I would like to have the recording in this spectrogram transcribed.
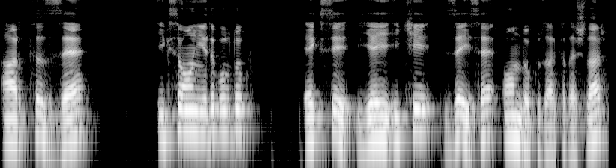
artı z x'i 17 bulduk. Eksi y'yi 2 z ise 19 arkadaşlar.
